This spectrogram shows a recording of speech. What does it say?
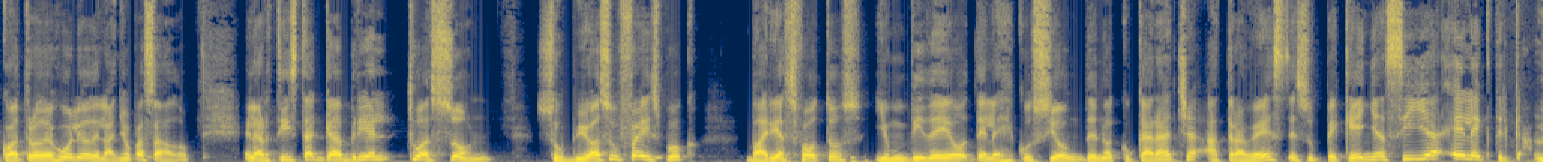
4 de julio del año pasado, el artista Gabriel Tuazón subió a su Facebook varias fotos y un video de la ejecución de una cucaracha a través de su pequeña silla eléctrica.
